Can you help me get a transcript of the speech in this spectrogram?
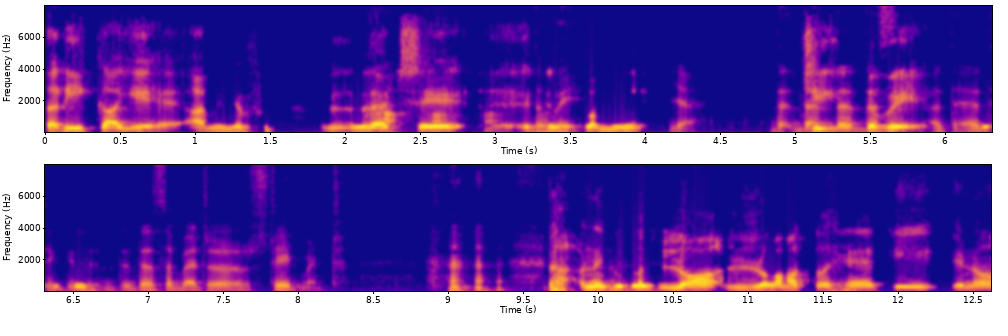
तरीका ये है। आई मीन इफ़ लेट से जी the way I think that's a better statement नहीं बिकॉज़ लॉ लॉ तो है कि यू नो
